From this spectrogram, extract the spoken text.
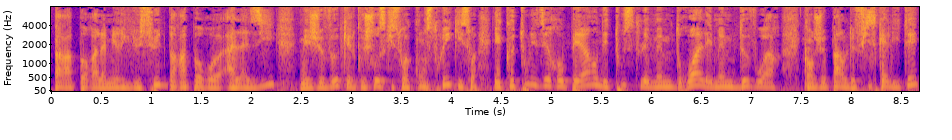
par rapport à l'Amérique du Sud, par rapport euh, à l'Asie. Mais je veux quelque chose qui soit construit, qui soit et que tous les Européens on ait tous les mêmes droits, les mêmes devoirs. Quand je parle de fiscalité,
